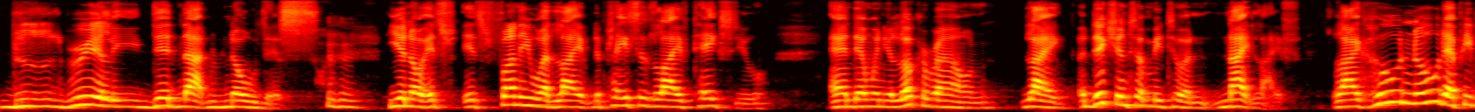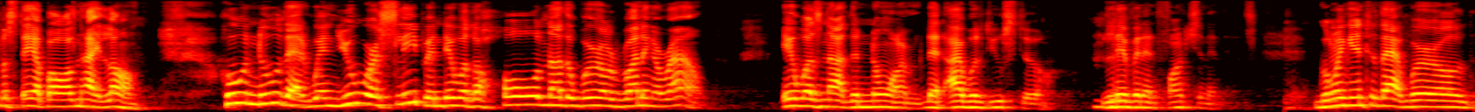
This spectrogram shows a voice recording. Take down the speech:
really did not know this. Mm-hmm. You know, it's it's funny what life, the places life takes you, and then when you look around, like addiction took me to a nightlife. Like who knew that people stay up all night long? Who knew that when you were sleeping, there was a whole nother world running around? It was not the norm that I was used to mm-hmm. living and functioning in. Going into that world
